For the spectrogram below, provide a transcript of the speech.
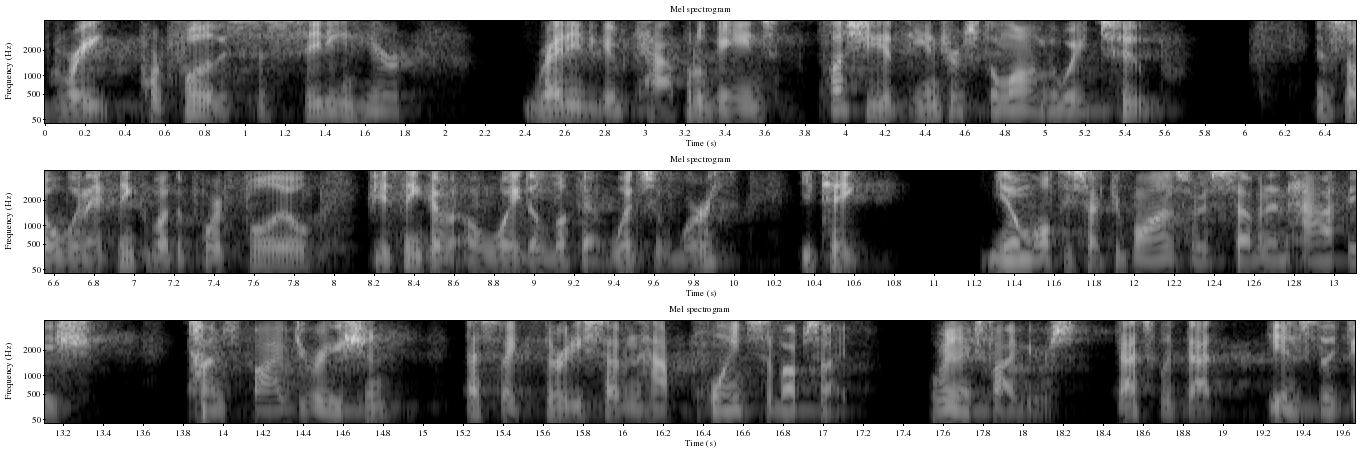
great portfolio that's just sitting here ready to give capital gains. Plus, you get the interest along the way, too. And so when I think about the portfolio, if you think of a way to look at what's it worth, you take you know multi-sector bonds, sort of seven and a half ish times five duration that's like 37 and a half points of upside over the next five years. That's what that is. Like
